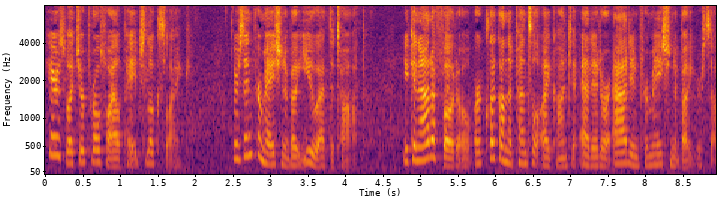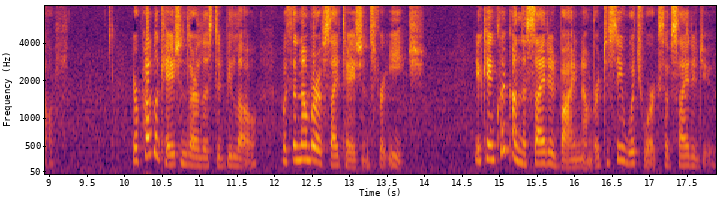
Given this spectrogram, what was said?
Here's what your profile page looks like. There's information about you at the top. You can add a photo or click on the pencil icon to edit or add information about yourself. Your publications are listed below with the number of citations for each. You can click on the cited by number to see which works have cited you.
